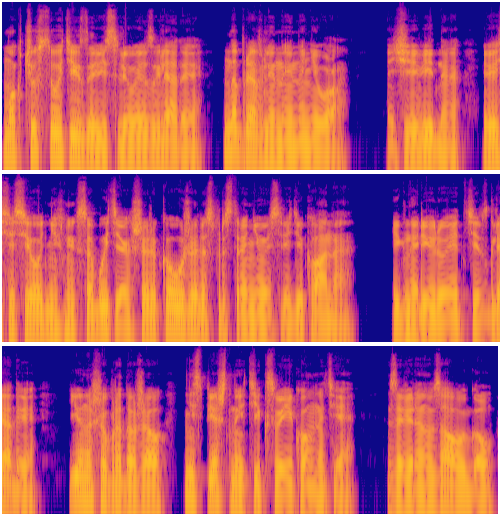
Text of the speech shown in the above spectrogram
мог чувствовать их завистливые взгляды, направленные на него. Очевидно, весть о сегодняшних событиях широко уже распространилась среди клана. Игнорируя эти взгляды, юноша продолжал неспешно идти к своей комнате. Завернув за угол,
